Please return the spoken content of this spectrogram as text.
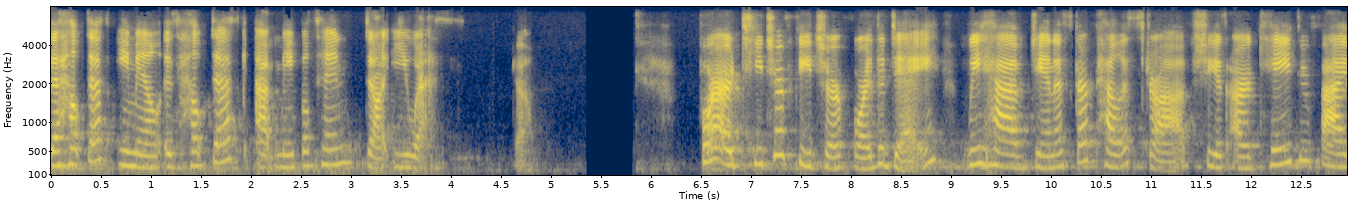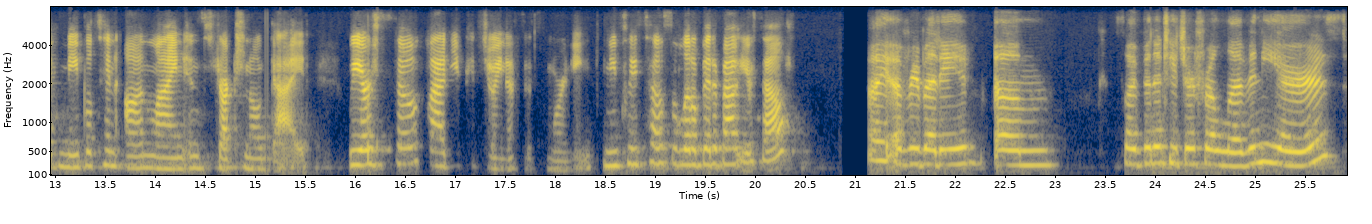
The help desk email is helpdesk at mapleton.us. Go. For our teacher feature for the day, we have Janice Garpella Straub. She is our K through 5 Mapleton online instructional guide. We are so glad you could join us this morning. Can you please tell us a little bit about yourself? Hi, everybody. Um, so I've been a teacher for 11 years,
